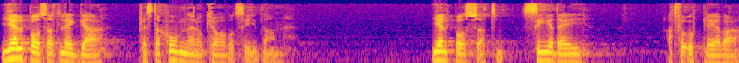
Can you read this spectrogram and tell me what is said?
Hjälp oss att lägga prestationer och krav åt sidan. Hjälp oss att se dig, att få uppleva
